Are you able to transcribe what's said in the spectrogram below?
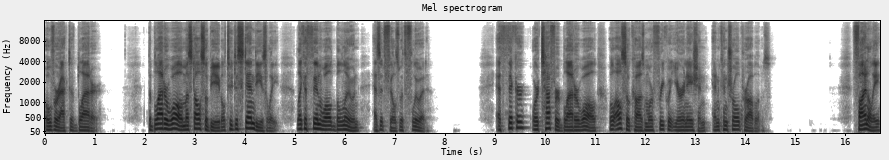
overactive bladder. The bladder wall must also be able to distend easily, like a thin-walled balloon as it fills with fluid. A thicker or tougher bladder wall will also cause more frequent urination and control problems. Finally,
